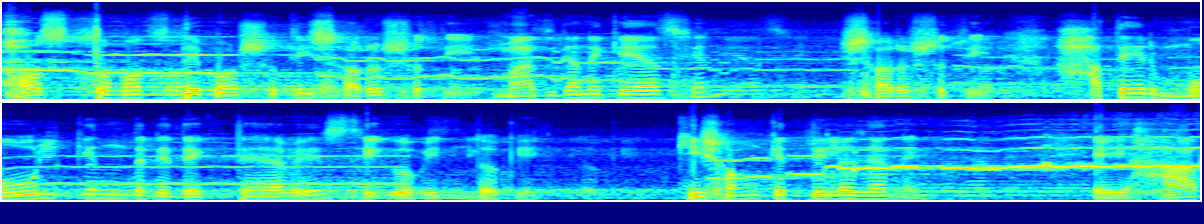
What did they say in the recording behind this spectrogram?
হস্তমধ্যে বসতি সরস্বতী। মাঝখানে কে আছেন? সরস্বতী, হাতের মূল কেন্দ্রে দেখতে হবে শ্রী গোবিন্দকে কি সংকেত দিল জানেন এই হাত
